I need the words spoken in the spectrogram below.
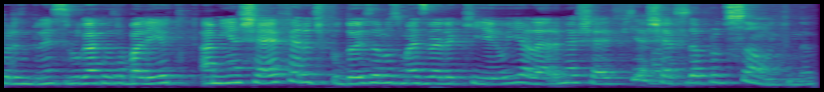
Por exemplo, nesse lugar que eu trabalhei, a minha chefe era, tipo, dois anos mais velha que eu e ela era minha chefe e a chefe da produção, entendeu?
